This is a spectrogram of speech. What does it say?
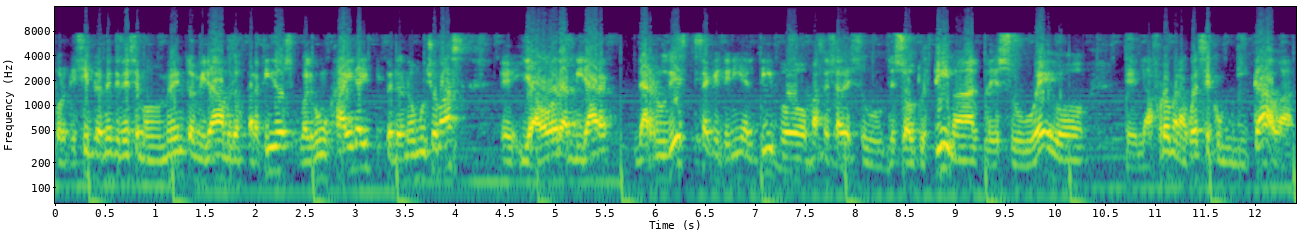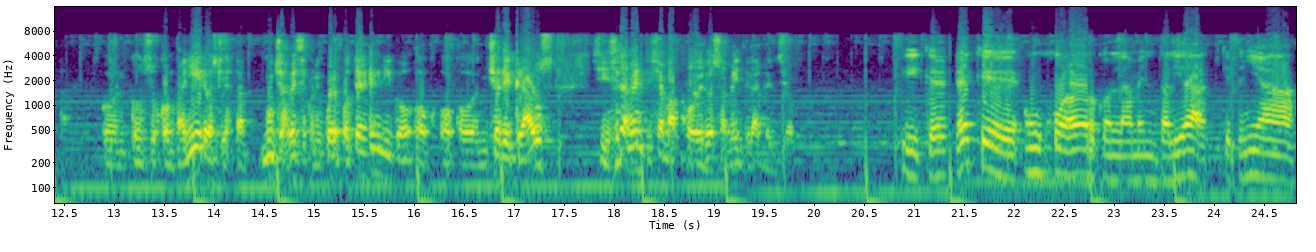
porque simplemente en ese momento mirábamos los partidos o algún highlight, pero no mucho más. eh, y ahora mirar la rudeza que tenía el tipo, más allá de su, autoestima, de su ego, la forma en la cual se comunicaba con, con sus compañeros y hasta muchas veces con el cuerpo técnico o, o con Jerry Krause, sinceramente llama poderosamente la atención. ¿Y crees que un jugador con la mentalidad que tenía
